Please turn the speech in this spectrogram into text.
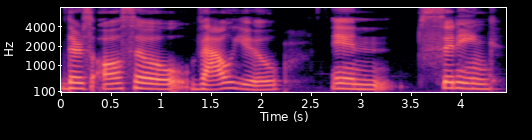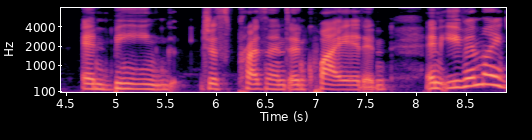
there's also value in sitting and being just present and quiet and and even like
